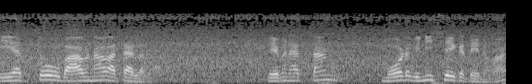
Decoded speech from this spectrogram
ඒ ඇත්තෝ භාවනාව අතහැරලා දානවා. එහෙම නැත්නම් මෝඩ විනිශ්චයකට එනවා.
